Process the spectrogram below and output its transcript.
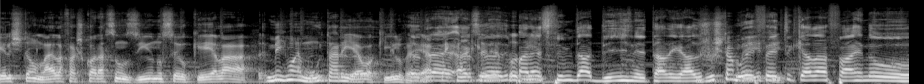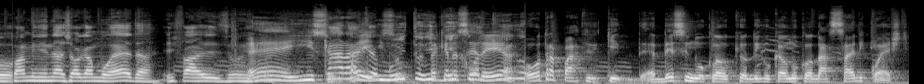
que eles estão lá, ela faz coraçãozinho, não sei o que. Ela. Meu irmão, é muito Ariel aquilo, velho. É pequena aquilo ali parece filme da Disney, tá ligado? Justamente. O efeito que ela faz no. A menina joga moeda e faz um. É isso. Caraca, é, é isso. muito Pequena ridículo sereia. aquilo. Outra parte que é desse núcleo que eu digo que é o núcleo da side quest.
